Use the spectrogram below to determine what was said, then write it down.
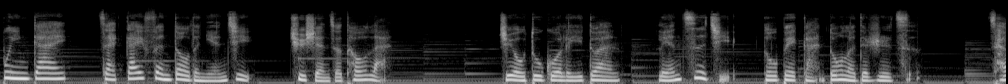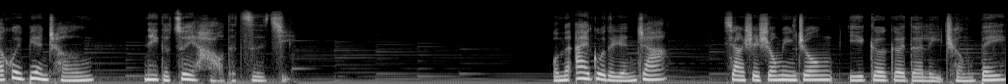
不应该在该奋斗的年纪去选择偷懒，只有度过了一段连自己都被感动了的日子，才会变成那个最好的自己。我们爱过的人渣。像是生命中一个个的里程碑，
